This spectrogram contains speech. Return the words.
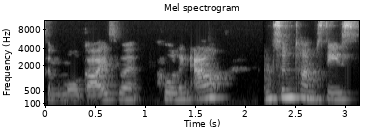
some more guys were calling out, and sometimes these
